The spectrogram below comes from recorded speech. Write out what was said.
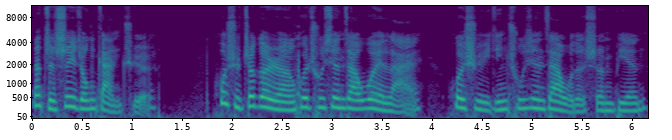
那只是一种感觉。或许这个人会出现在未来，或许已经出现在我的身边。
